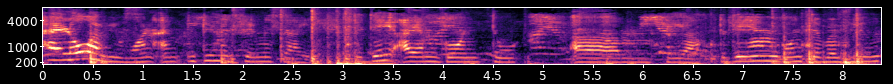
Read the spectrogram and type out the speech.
Hello everyone, I'm internet famous Zion. Today I am going to um yeah, today I'm going to review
